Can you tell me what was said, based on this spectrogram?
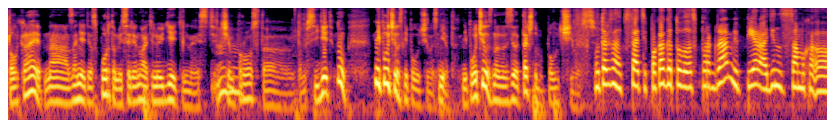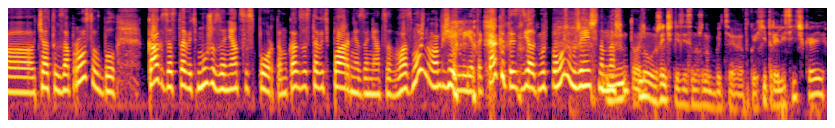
толкает на занятия спортом и соревновательную деятельность, чем Мгм. просто там сидеть. Ну, не получилось, не получилось. Нет, не получилось, надо сделать так, чтобы получилось. Вот, Александр, кстати, пока готовилась к программе, первый, один из самых э, частых запросов был, как заставить мужа заняться спортом, как заставить парня заняться. Возможно вообще ли это? Как это сделать? Может, поможем женщинам нашим тоже? Ну, женщине здесь нужно быть э, такой хитрой лисичкой.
